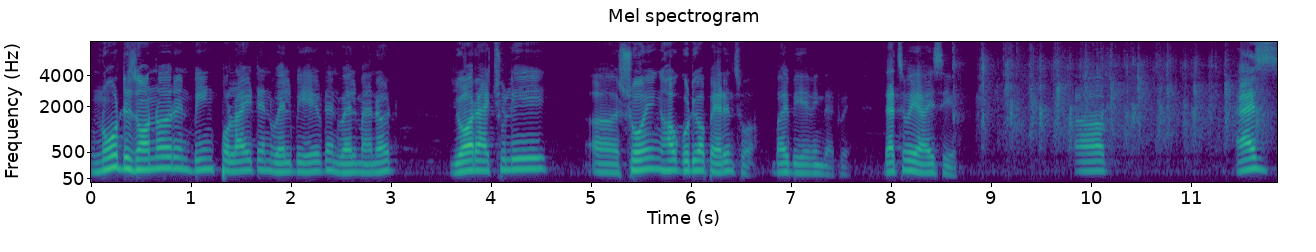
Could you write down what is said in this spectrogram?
no dishonor in being polite and well behaved and well mannered. You are actually uh, showing how good your parents were by behaving that way. That's the way I see it. Uh, as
